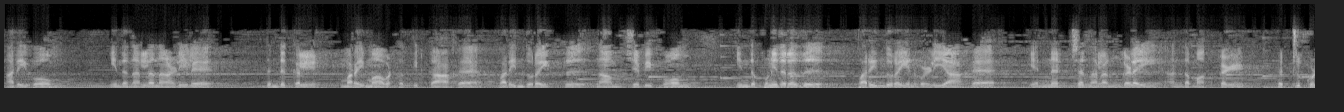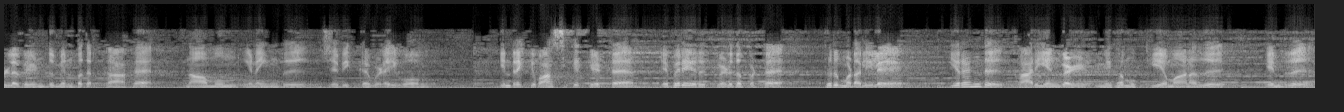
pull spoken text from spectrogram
அறிவோம். இந்த நல்ல நாளிலே திண்டுக்கல் மறை மாவட்டத்திற்காக பரிந்துரைத்து நாம் ஜெபிப்போம். இந்த புனிதரது பரிந்துரையின் வழியாக எண்ணற்ற நலன்களை அந்த மக்கள் பெற்றுக்கொள்ள வேண்டும் என்பதற்காக நாமும் இணைந்து ஜெபிக்க விளைவோம் இன்றைக்கு வாசிக்க கேட்ட எபிரேயருக்கு எழுதப்பட்ட திருமடலிலே இரண்டு காரியங்கள் மிக முக்கியமானது என்று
